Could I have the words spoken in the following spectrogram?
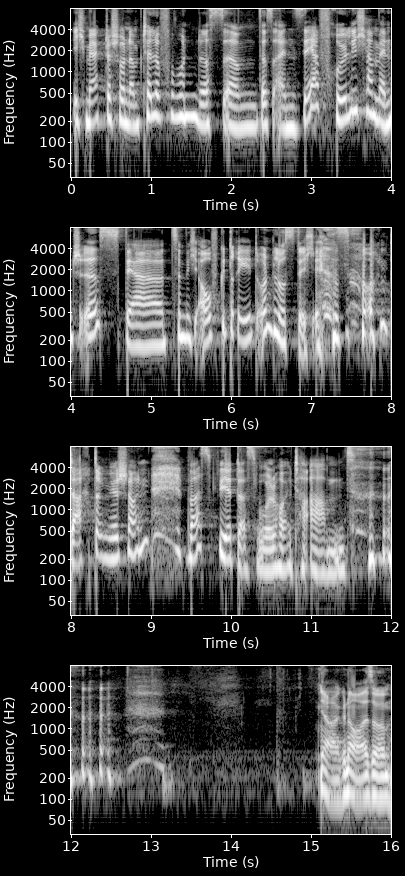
ich merkte schon am Telefon, dass ähm, das ein sehr fröhlicher Mensch ist, der ziemlich aufgedreht und lustig ist. Und dachte mir schon, was wird das wohl heute Abend? ja, genau. Also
